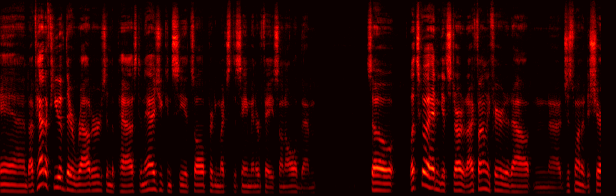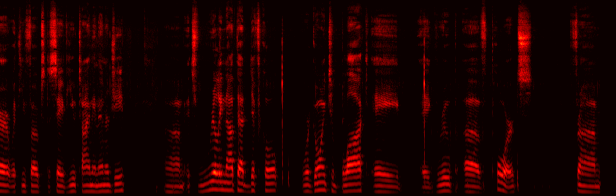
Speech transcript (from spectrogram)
And I've had a few of their routers in the past, and as you can see, it's all pretty much the same interface on all of them. So let's go ahead and get started. I finally figured it out and uh, just wanted to share it with you folks to save you time and energy. Um, it's really not that difficult. We're going to block a, a group of ports from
